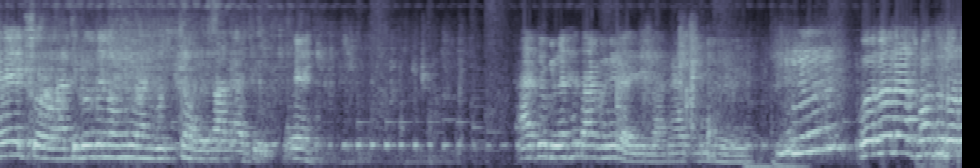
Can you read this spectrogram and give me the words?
এই তো আর্টিকেল তো নমনি মান বুঝতে হবে জানে আর্টিকেল আর তো গ্লাসে তা দিলাম আর কোনি ধরে না সন্ত তোর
